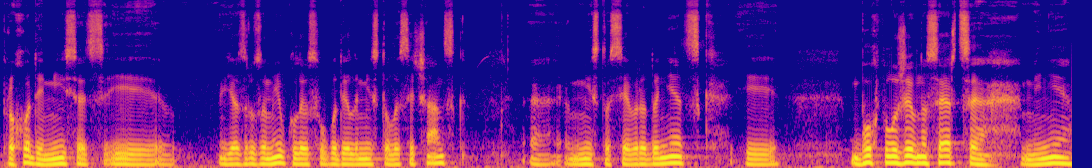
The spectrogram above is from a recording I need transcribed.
проходить місяць, і я зрозумів, коли освободили місто Лисичанськ, е, місто Сєвєродонецьк, і Бог положив на серце мені,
